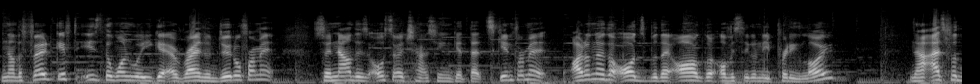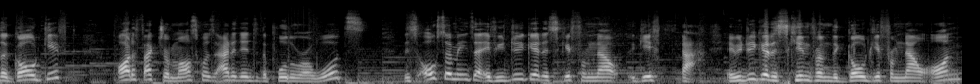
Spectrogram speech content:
Now the third gift is the one where you get a random doodle from it, so now there's also a chance you can get that skin from it. I don't know the odds, but they are obviously going to be pretty low. Now as for the gold gift, Artifact Dramask was added into the pool of rewards. This also means that if you do get a gift from now, gift, ah, if you do get a skin from the gold gift from now on,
